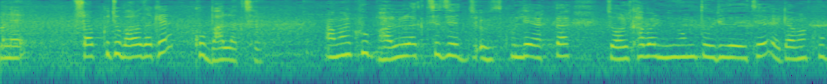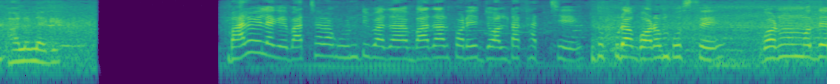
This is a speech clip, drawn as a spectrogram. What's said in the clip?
মানে সব কিছু ভালো থাকে খুব ভালো লাগছে। আমার খুব ভালো লাগছে যে স্কুলে একটা জলখাবার নিয়ম তৈরি হয়েছে এটা আমার খুব ভালো লাগে। ভালোই লাগে বাচ্চারা ঘুন্টি বাজা বাজার পরে জলটা খাচ্ছে। কিন্তু পুরো গরম পড়ছে। গরমের মধ্যে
